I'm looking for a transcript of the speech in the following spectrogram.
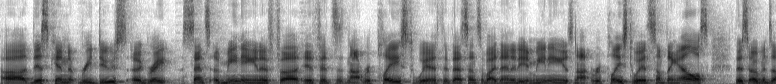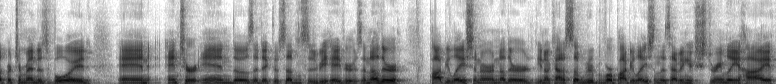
uh, this can reduce a great sense of meaning. And if, uh, if it's not replaced with, if that sense of identity and meaning is not replaced with something else, this opens up a tremendous void and enter in those addictive substance behaviors. Another population or another you know kind of subgroup of our population that's having extremely high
